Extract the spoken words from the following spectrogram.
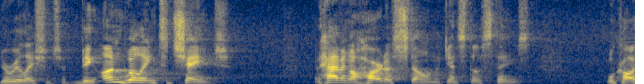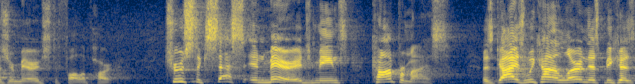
your relationship. Being unwilling to change and having a heart of stone against those things will cause your marriage to fall apart. True success in marriage means compromise. As guys, we kind of learned this because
